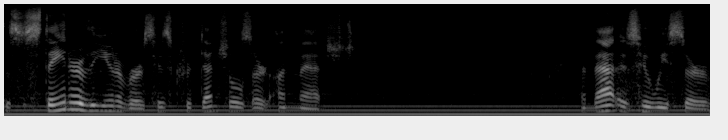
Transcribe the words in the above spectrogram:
the sustainer of the universe, his credentials are unmatched. And that is who we serve.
